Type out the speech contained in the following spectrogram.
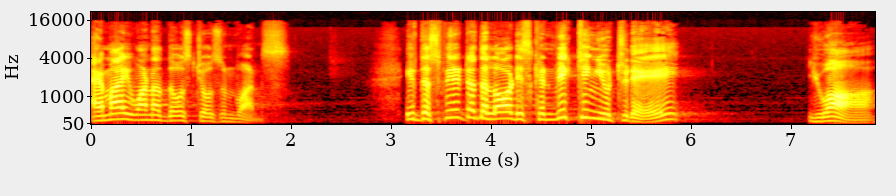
am I one of those chosen ones? If the Spirit of the Lord is convicting you today, you are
